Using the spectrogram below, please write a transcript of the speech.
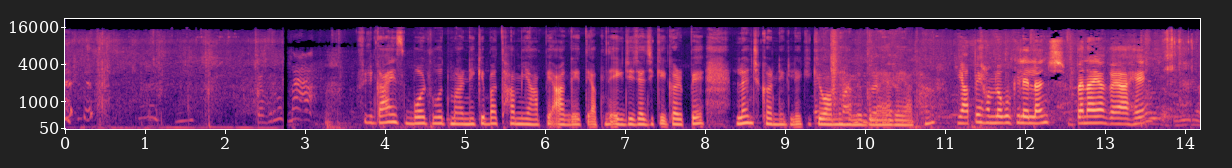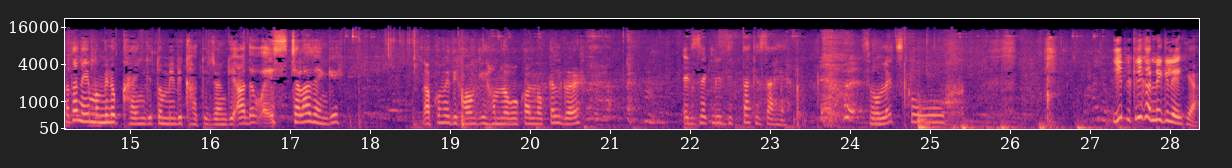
फिर गाइस बोट वोट मारने के बाद हम यहाँ पे आ गए थे अपने एक जीजा जी के घर पे लंच करने के लिए क्योंकि वहाँ में हमें बुलाया गया था। यहाँ पे हम लोगों के लिए लंच बनाया गया है। पता नहीं, मम्मी लोग खाएँगे तो मैं भी खा के जाऊँगी। अदरवाइज़ चला जाएँगे। आपको मैं दिखाऊँगी हम लोगों का लोकल घर। एग्जैक्टली दिखता कैसा है। सो लेट्स गो ये बिक्री करने के लिए क्या?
